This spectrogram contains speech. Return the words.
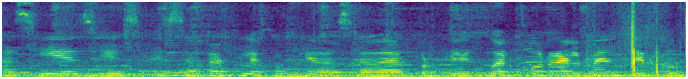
Así es, y es, es el reflejo que vas a dar, porque el cuerpo realmente pues,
